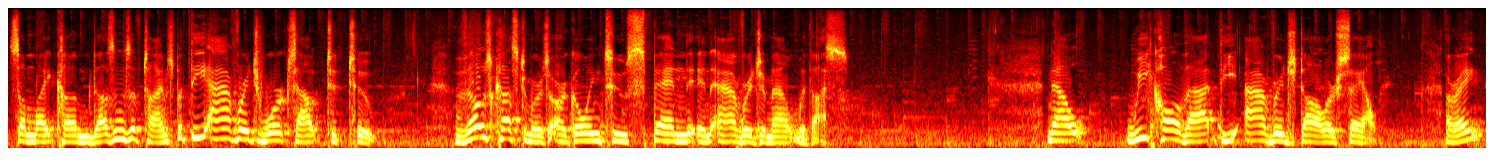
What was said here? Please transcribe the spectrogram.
some might come dozens of times, but the average works out to two. Those customers are going to spend an average amount with us. Now, we call that the average dollar sale. All right?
